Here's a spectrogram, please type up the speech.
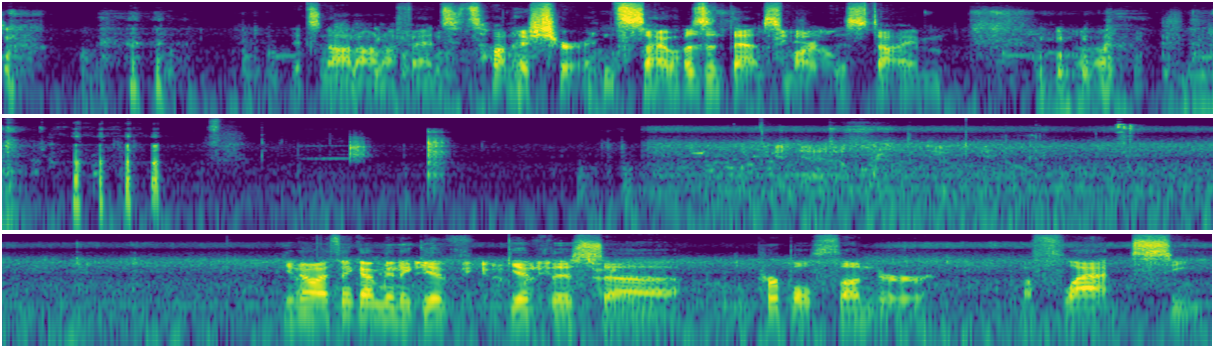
It's not on offense, it's on assurance. I wasn't that smart this time. Uh, Get that up real too, you know. You know, I think I'm gonna give give this uh, purple thunder a flat C,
